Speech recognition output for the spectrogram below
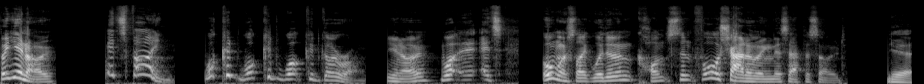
But you know, it's fine. What could, what could, what could go wrong? You know, what it's almost like we're doing constant foreshadowing this episode. Yeah.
